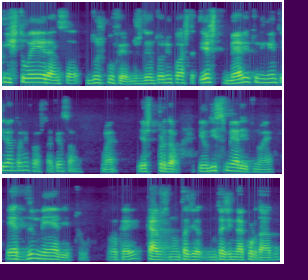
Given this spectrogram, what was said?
isto é a herança dos governos de António Costa. Este mérito ninguém tira a António Costa, atenção, não é? Este perdão. Eu disse mérito, não é? É de mérito, ok? Caso não esteja, não esteja ainda acordado,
